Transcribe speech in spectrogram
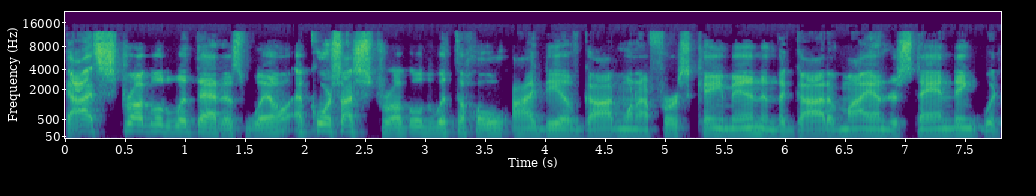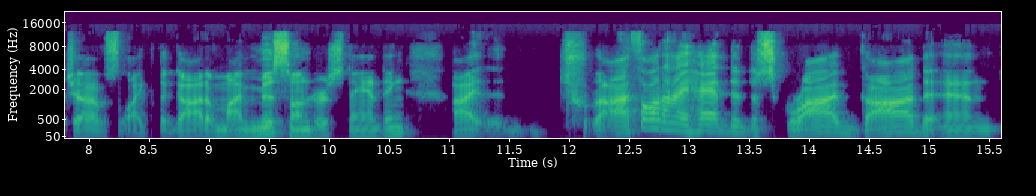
I struggled with that as well. Of course, I struggled with the whole idea of God when I first came in and the God of my understanding, which I was like the God of my misunderstanding. I I thought I had to describe God and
